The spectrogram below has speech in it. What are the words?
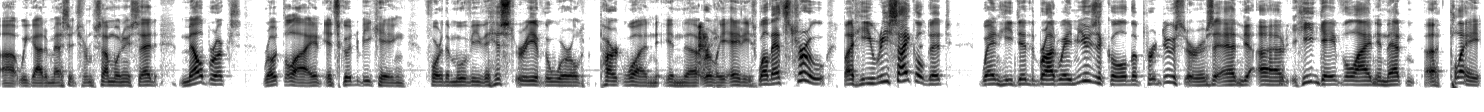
Uh, we got a message from someone who said Mel Brooks wrote the line, It's Good to Be King, for the movie The History of the World, Part One, in the early 80s. Well, that's true, but he recycled it when he did the Broadway musical, The Producers, and uh, he gave the line in that uh, play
